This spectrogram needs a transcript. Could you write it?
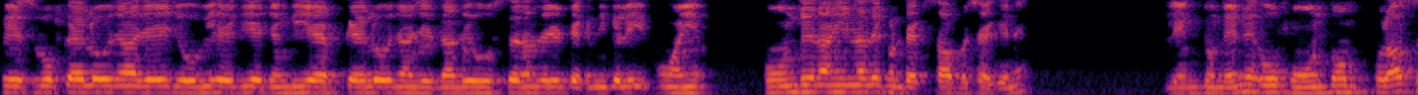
ਫੇਸਬੁੱਕ ਕਹਿ ਲਓ ਜਾਂ ਜੇ ਜੋ ਵੀ ਹੈਗੀ ਹੈ ਜੰਗੀ ਐਪ ਕਹਿ ਲਓ ਜਾਂ ਜਿੱਦਾਂ ਦੇ ਉਸ ਤਰ੍ਹਾਂ ਦੇ ਟੈਕਨੀਕਲੀ ਫੋਨ ਦੇ ਰਾਹੀਂ ਇਹਨਾਂ ਦੇ ਕੰਟੈਕਟਸ ਆਪਸ ਹੈਗੇ ਨੇ ਲਿੰਕਡ ਹੁੰਦੇ ਨੇ ਉਹ ਫੋਨ ਤੋਂ ਪਲੱਸ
